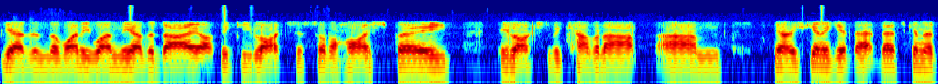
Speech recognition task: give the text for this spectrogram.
yeah than the one he won the other day. I think he likes the sort of high speed. He likes to be covered up. Um, you know, he's going to get that. That's going to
